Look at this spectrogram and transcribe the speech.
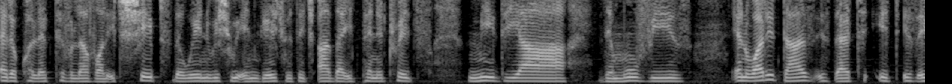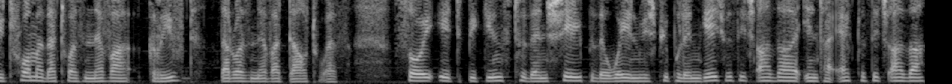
at a collective level. It shapes the way in which we engage with each other. It penetrates media, the movies. And what it does is that it is a trauma that was never grieved, that was never dealt with. So it begins to then shape the way in which people engage with each other, interact with each other.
